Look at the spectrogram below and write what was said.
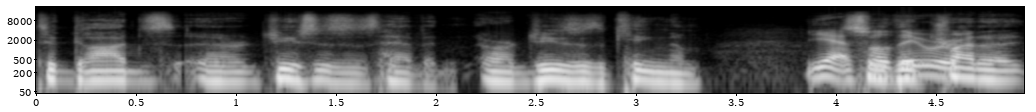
to God's or Jesus' heaven or Jesus' kingdom. Yeah, so, they, were try to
